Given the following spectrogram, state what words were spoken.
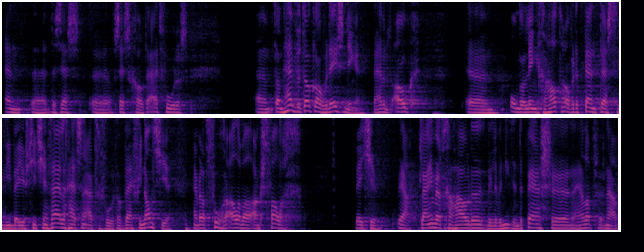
en uh, de zes, uh, of zes grote uitvoerders. Um, dan hebben we het ook over deze dingen. We hebben het ook um, onderling gehad over de pentesten die bij justitie en veiligheid zijn uitgevoerd, of bij financiën. En we dat vroeger allemaal angstvallig beetje ja, klein werd gehouden. Willen we niet in de pers uh, helpen. Nou,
